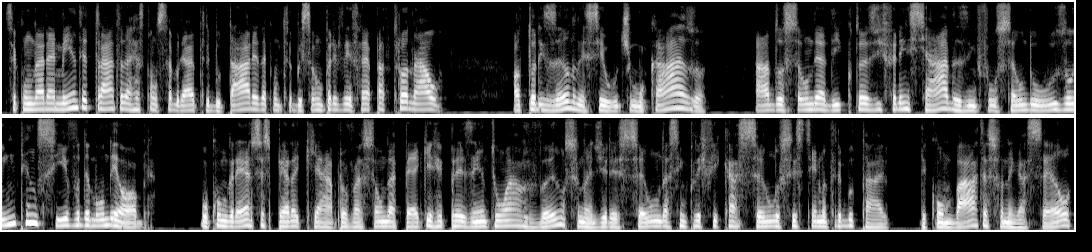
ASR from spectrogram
Secundariamente, trata da responsabilidade tributária e da contribuição previdenciária patronal, autorizando, nesse último caso, a adoção de alíquotas diferenciadas em função do uso intensivo de mão de obra. O Congresso espera que a aprovação da PEC represente um avanço na direção da simplificação do sistema tributário, de combate à sonegação,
